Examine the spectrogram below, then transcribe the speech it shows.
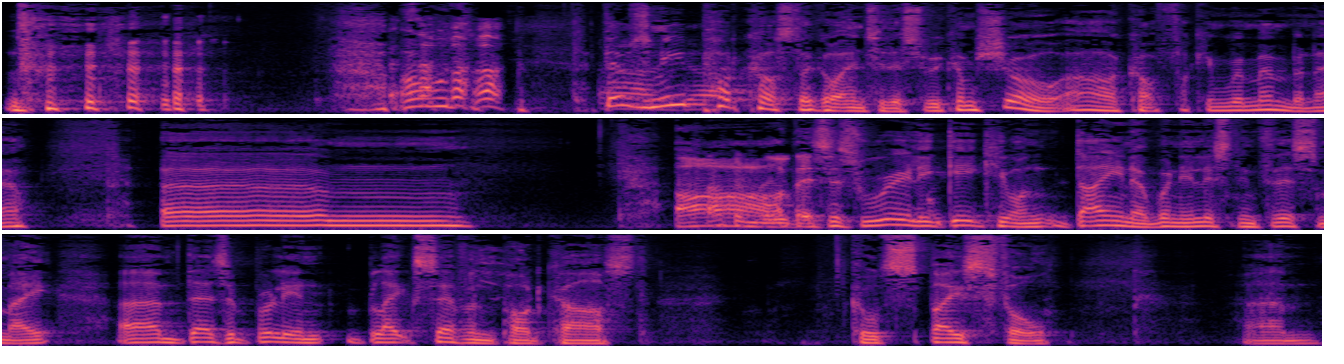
oh, there was a new podcast I got into this week. I'm sure. Oh, I can't fucking remember now. Um. Oh, there's this really geeky one. Dana, when you're listening to this, mate, um, there's a brilliant Blake Seven podcast called Spaceful. Um,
